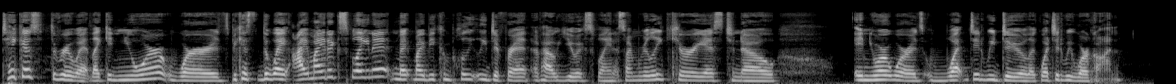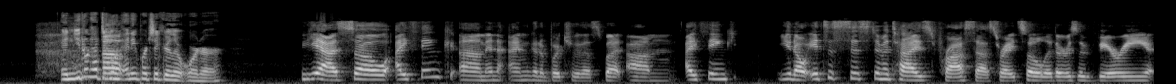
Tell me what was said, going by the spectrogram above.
take us through it like in your words because the way i might explain it might, might, be completely different of how you explain it so i'm really curious to know in your words what did we do like what did we work on and you don't have to go in uh, any particular order yeah, so I think, um, and I'm going to butcher this, but um, I think you know it's a systematized process right? So there's a very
